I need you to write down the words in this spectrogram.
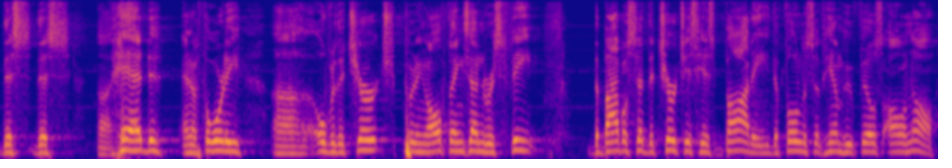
this, this uh, head and authority uh, over the church, putting all things under his feet, the Bible said the church is his body, the fullness of him who fills all in all.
